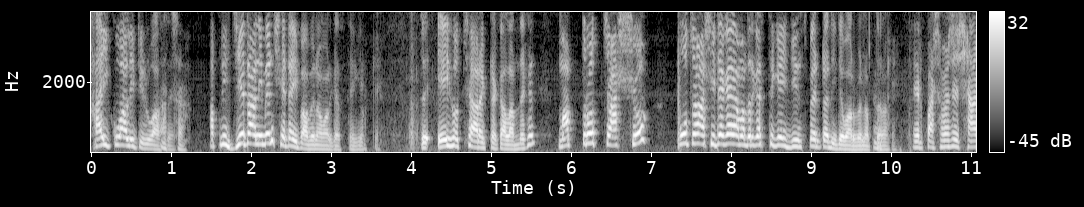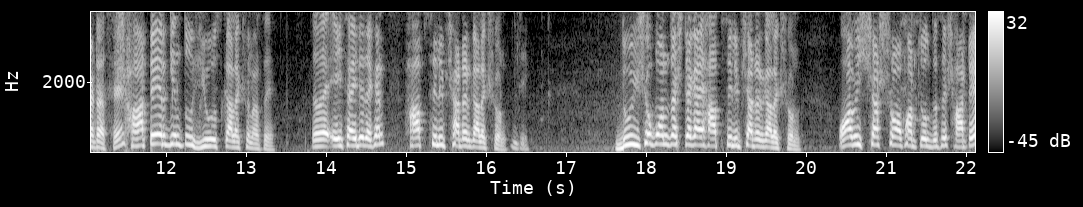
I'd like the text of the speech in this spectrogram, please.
হাই কোয়ালিটিরও আছে। আচ্ছা। আপনি যেটা নিবেন সেটাই পাবেন আমার কাছ থেকে। তো এই হচ্ছে আরেকটা কালার দেখেন। মাত্র চারশো পঁচাশি টাকায় আমাদের কাছ থেকে এই জিন্স প্যান্টটা নিতে পারবেন আপনারা। এর পাশাপাশি শার্ট আছে। শার্টের কিন্তু হিউজ কালেকশন আছে। এই সাইডে দেখেন হাফ স্লিপ শার্টের কালেকশন জি। দুইশো পঞ্চাশ টাকায় হাফ স্লিপ শার্টের কালেকশন অবিশ্বাস্য অফার চলতেছে শার্টে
